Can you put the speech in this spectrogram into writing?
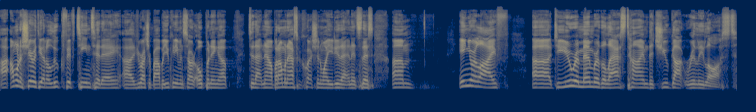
I, I want to share with you out of Luke 15 today. Uh, if you brought your Bible, you can even start opening up to that now. But I'm going to ask a question while you do that, and it's this: um, In your life, uh, do you remember the last time that you got really lost?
